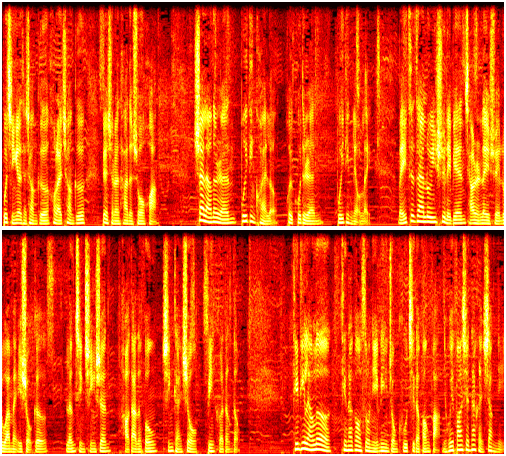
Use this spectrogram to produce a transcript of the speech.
不情愿才唱歌，后来唱歌变成了他的说话。善良的人不一定快乐，会哭的人不一定流泪。每一次在录音室里边强忍泪水录完每一首歌，冷景情深，好大的风，新感受，冰河等等。听听梁乐，听他告诉你另一种哭泣的方法，你会发现他很像你。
